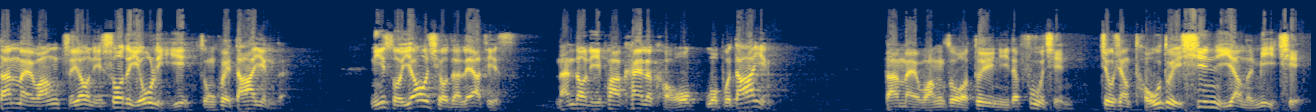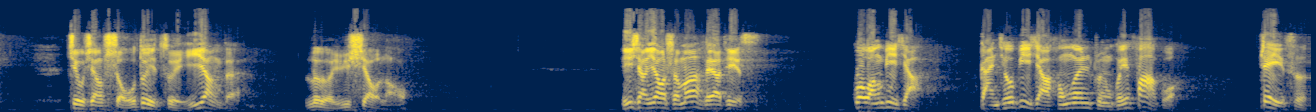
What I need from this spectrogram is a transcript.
丹麦王只要你说的有理，总会答应的。你所要求的，莱阿提斯，难道你怕开了口我不答应？丹麦王座对你的父亲。就像头对心一样的密切，就像手对嘴一样的乐于效劳。你想要什么，雷亚蒂斯？国王陛下，敢求陛下洪恩准回法国。这一次，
